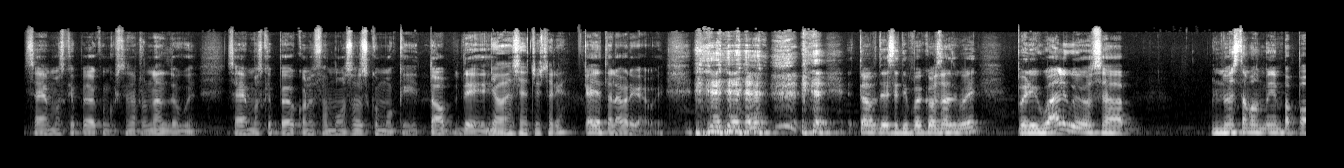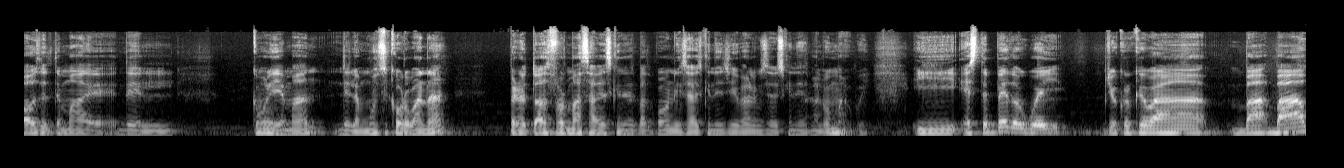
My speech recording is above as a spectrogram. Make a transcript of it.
Sabemos qué pedo con Cristiano Ronaldo, güey. Sabemos qué pedo con los famosos como que top de... ¿Ya vas a hacer tu historia? Cállate a la verga, güey. Top de ese tipo de cosas, güey. Pero igual, güey, o sea, no estamos muy empapados del tema de, del. ¿Cómo le llaman? De la música urbana. Pero de todas formas sabes quién es Bad Bunny, sabes quién es J Balvin, sabes quién es Maluma, güey. Y este pedo, güey, yo creo que va, va, va a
